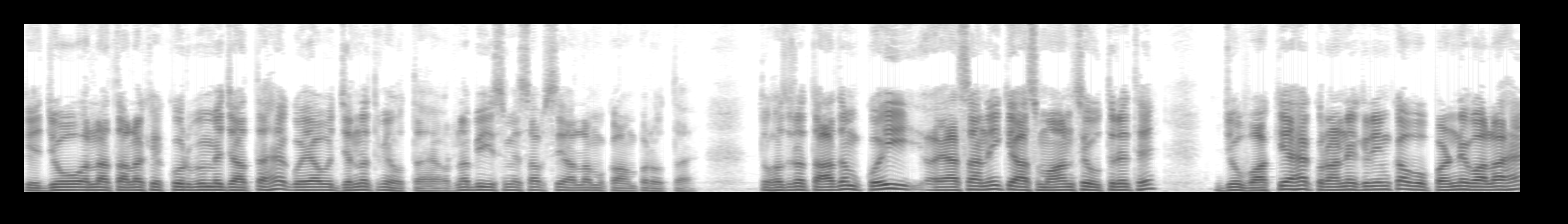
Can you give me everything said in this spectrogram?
کہ جو اللہ تعالیٰ کے قرب میں جاتا ہے، گویا وہ جنت میں ہوتا ہے اور نبی اس میں سب سے اعلیٰ مقام پر ہوتا ہے۔ تو حضرت آدم کوئی ایسا نہیں کہ آسمان سے اترے تھے۔ جو واقعہ ہے قرآن کریم کا، وہ پڑھنے والا ہے۔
